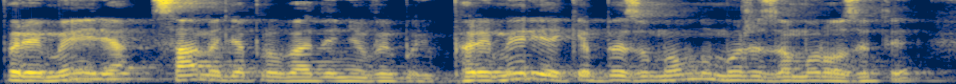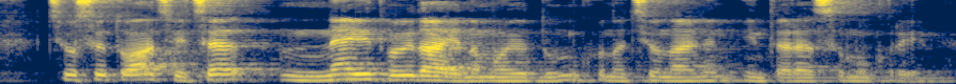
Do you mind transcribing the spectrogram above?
перемир'я саме для проведення виборів? Перемир'я, яке безумовно може заморозити цю ситуацію. Це не відповідає, на мою думку, національним інтересам України.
